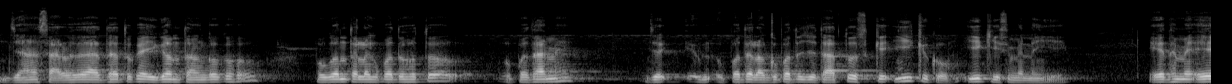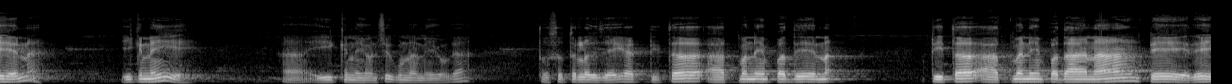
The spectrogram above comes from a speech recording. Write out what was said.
जहाँ सार्वधातु का ईगंत अंग को हो, पुगंत लघुपद हो तो उपधा में जो उपद लघुपद जो धातु, उसके ईक को ईक इसमें नहीं है। एध में ए है ना? ईक नहीं है? हाँ ईक नहीं, उनसे गुण नहीं होगा। तो सूत्र लग जाएगा, टित आत्मने पदे न, टित आत्मने पदाना टेरे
